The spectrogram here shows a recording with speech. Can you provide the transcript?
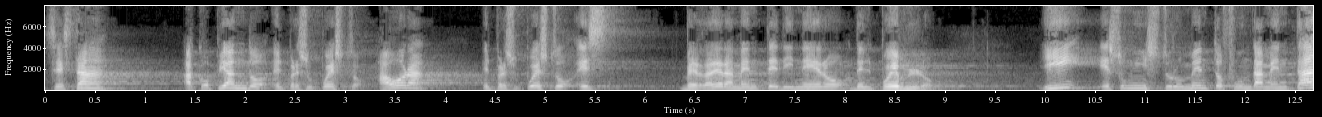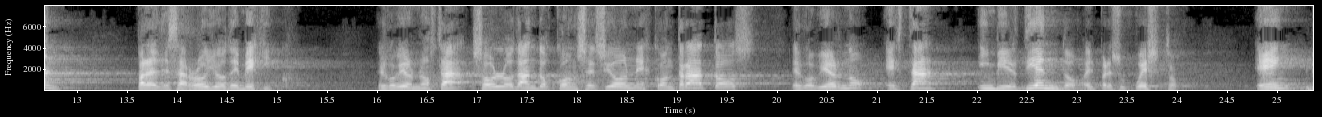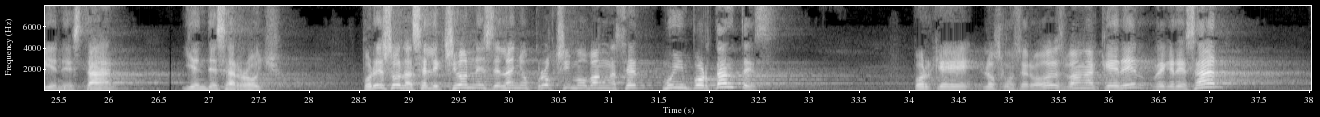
se está acopiando el presupuesto. Ahora el presupuesto es verdaderamente dinero del pueblo y es un instrumento fundamental para el desarrollo de México. El gobierno no está solo dando concesiones, contratos, el gobierno está invirtiendo el presupuesto en bienestar y en desarrollo. Por eso las elecciones del año próximo van a ser muy importantes, porque los conservadores van a querer regresar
